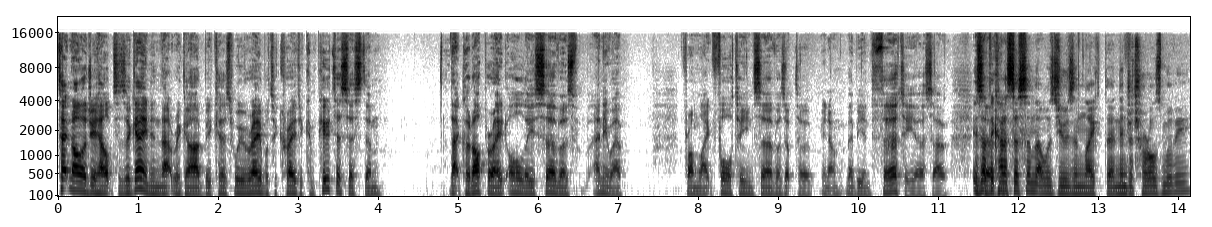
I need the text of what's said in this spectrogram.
technology helped us again in that regard because we were able to create a computer system that could operate all these servos anywhere from like 14 servos up to you know maybe in 30 or so. Is that the kind of system that was used in like the Ninja Turtles movie,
